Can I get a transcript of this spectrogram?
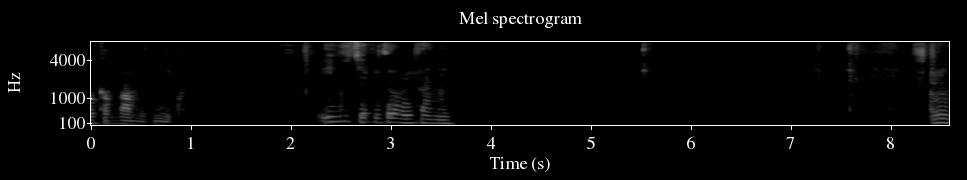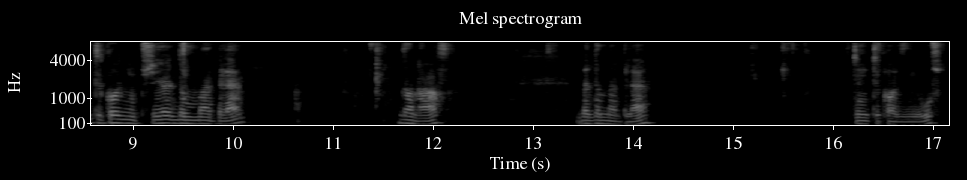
okap wam znikł. Idziecie widzowie fani. W tym tygodniu przyjedą meble do nas. Będą meble. W tym tygodniu już.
